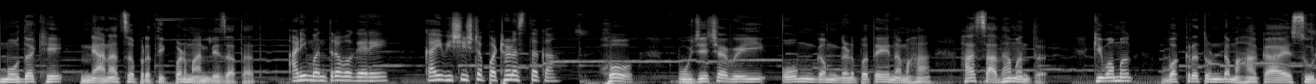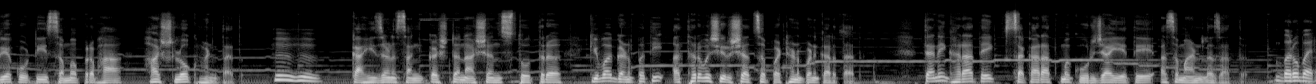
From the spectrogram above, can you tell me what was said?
मोदक हे ज्ञानाचं प्रतीक पण मानले जातात. आणि मंत्र वगैरे काही विशिष्ट पठण असतं का? हो पूजेच्या वेळी ओम गम गणपते नमहा हा साधा मंत्र किंवा मग वक्रतुंड महाकाय सूर्यकोटी समप्रभा हा श्लोक म्हणतात. काही जण संकष्टनाशन स्तोत्र किंवा गणपती अथर्व शीर्षाचं पठण पण करतात. त्याने घरात एक सकारात्मक ऊर्जा येते असं मानलं जातं. बरोबर.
